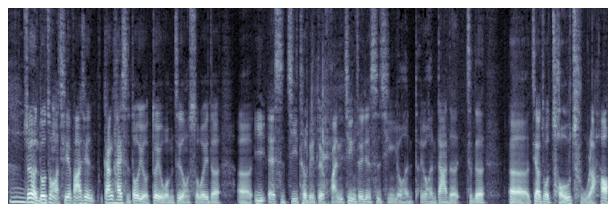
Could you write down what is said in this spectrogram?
嗯，所以很多中小企业发现，刚开始都有对我们这种所谓的呃 ESG，特别对环境这件事情有很有很大的这个呃叫做踌躇啦，哈，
